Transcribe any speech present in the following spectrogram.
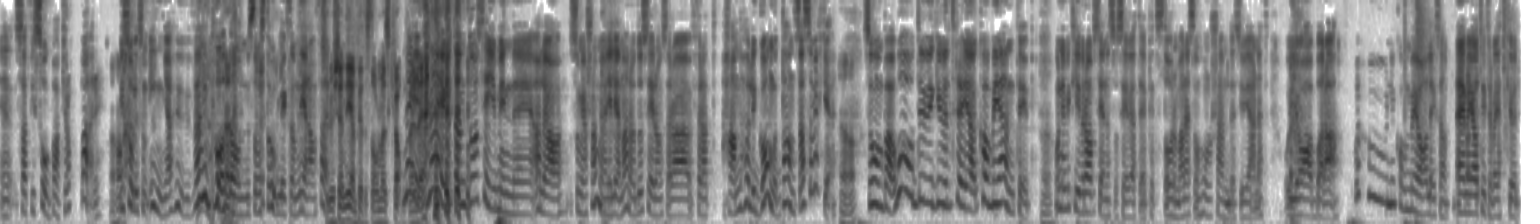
Eh, så att vi såg bara kroppar. Vi såg liksom inga huvuden på dem som stod liksom nedanför. Så du kände igen Peter Stormares kropp Nej, eller? nej, utan då säger min, eh, eller ja, som jag sjöng med Elena då, då säger de så här för att han höll igång och dansade så mycket. Ja. Så hon bara, wow du är gul tröja, kom igen typ. Och när vi kliver av scenen så ser vi att det är Peter Stormare så hon skämdes ju i hjärnet. Och jag bara woho, nu kommer jag liksom. Nej men jag tyckte det var jättekul.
